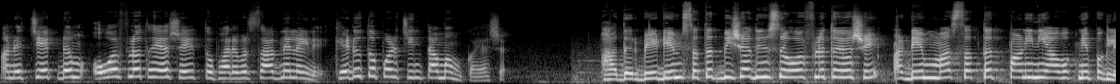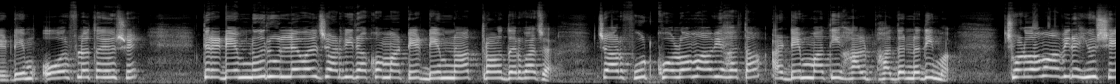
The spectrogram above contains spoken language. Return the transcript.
અને ચેક ડેમ ઓવરફ્લો થયા છે. તો ભારે વરસાદને લઈને ખેડૂતો પણ ચિંતામાં મુકાયા છે. ભાદર બે ડેમ સતત બીજા દિવસે ઓવરફ્લો થયો છે. આ ડેમમાં સતત પાણીની આવકને પગલે ડેમ ઓવરફ્લો થયો છે. ત્યારે ડેમનું રૂલ લેવલ જાળવી રાખવા માટે ડેમના ત્રણ દરવાજા ચાર ફૂટ ખોલવામાં આવ્યા હતા. આ ડેમમાંથી હાલ ભાદર નદીમાં છોડવામાં આવી રહ્યું છે,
